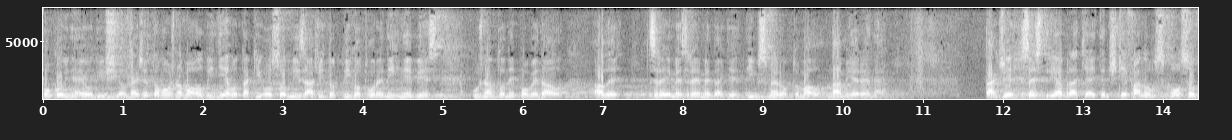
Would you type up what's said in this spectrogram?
pokojne aj odišiel. Takže to možno mohol byť jeho taký osobný zážitok tých otvorených nebies, už nám to nepovedal, ale zrejme, zrejme, kde tým smerom to mal namierené. Takže, sestri a bratia, aj ten Štefanov spôsob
